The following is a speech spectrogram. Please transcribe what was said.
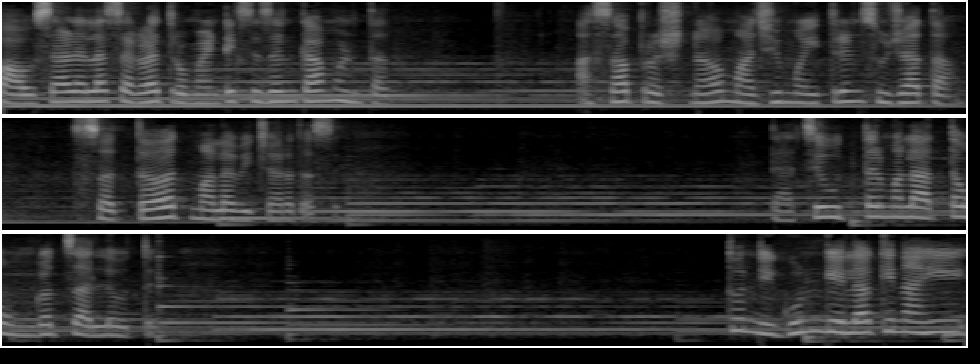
पावसाळ्याला सगळ्यात रोमॅन्टिक सीझन का म्हणतात? असा प्रश्न माझी मैत्रीण सुजाता सतत मला विचारत असे. त्याचे उत्तर मला आता उमगत चालले होते. तो निघून गेला की नाही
